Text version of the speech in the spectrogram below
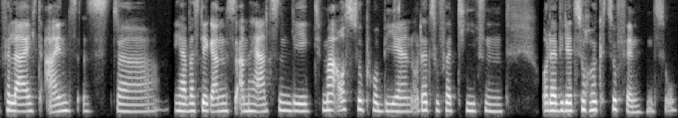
vielleicht eins ist, äh, ja, was dir ganz am Herzen liegt, mal auszuprobieren oder zu vertiefen oder wieder zurückzufinden zu?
